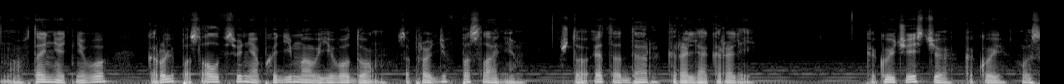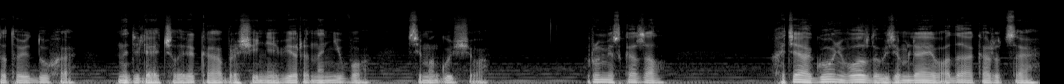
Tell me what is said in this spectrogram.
но втайне от него король послал все необходимое в его дом, сопроводив посланием, что это дар короля королей. Какой честью, какой высотой духа наделяет человека обращение веры на него, всемогущего. Руми сказал, хотя огонь, воздух, земля и вода окажутся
